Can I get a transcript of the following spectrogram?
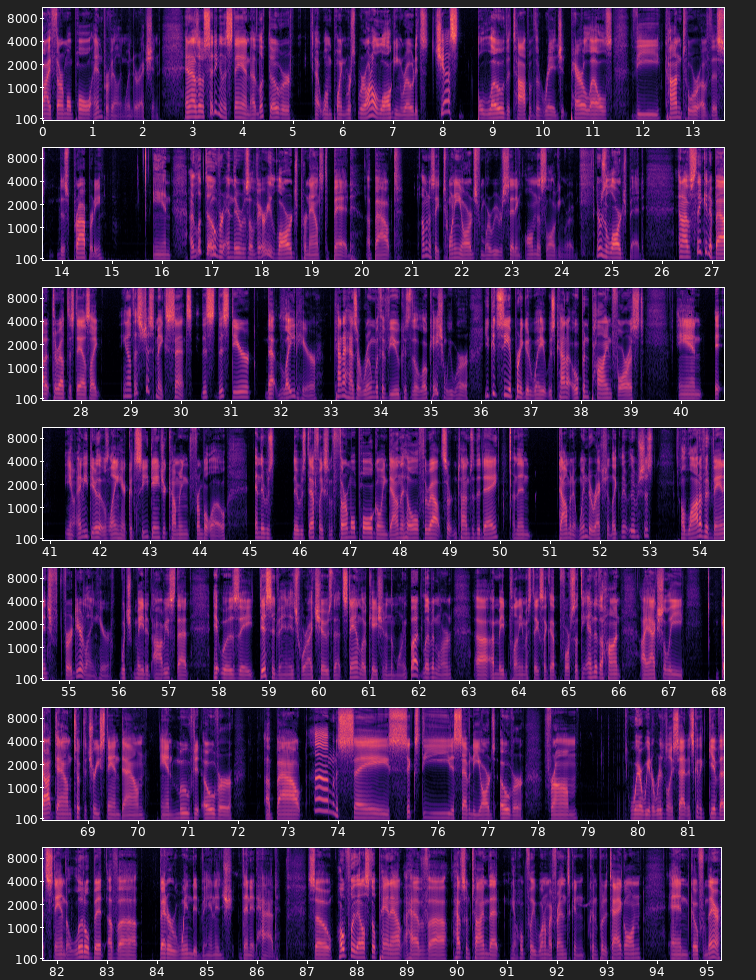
by thermal pole and prevailing wind direction. And as I was sitting in the stand, I looked over at one point. We're, we're on a logging road. It's just below the top of the ridge. It parallels the contour of this this property. And I looked over and there was a very large pronounced bed about I'm going to say 20 yards from where we were sitting on this logging road. There was a large bed. And I was thinking about it throughout this day. I was like, you know, this just makes sense. This this deer that laid here kind of has a room with a view because of the location we were, you could see a pretty good way. It was kind of open pine forest, and it, you know, any deer that was laying here could see danger coming from below, and there was there was definitely some thermal pole going down the hill throughout certain times of the day, and then dominant wind direction. Like there, there was just a lot of advantage for a deer laying here, which made it obvious that it was a disadvantage where I chose that stand location in the morning. But live and learn. Uh, I made plenty of mistakes like that before. So at the end of the hunt, I actually got down, took the tree stand down, and moved it over about, I'm going to say 60 to 70 yards over from where we had originally sat. It's going to give that stand a little bit of a better wind advantage than it had. So hopefully that'll still pan out. I have uh, have some time that you know hopefully one of my friends can can put a tag on and go from there.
